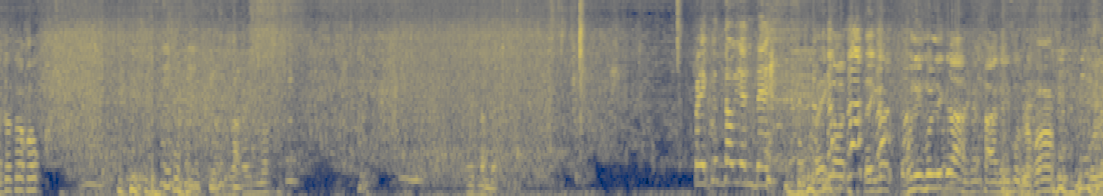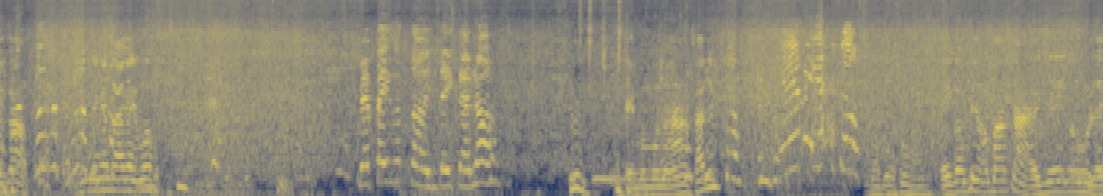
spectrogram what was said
Ito to, Kok. Laki mo. Wait lang ba? Paikot daw yan, be. Tayo, tayo. Huling-huli ka. Tagay mo. Nako. Huli ka. Huling ang tagay mo. Be, paikot to. Hintay ka, no? Hintay mo muna ha. Kanin pa. Nga. Eh, ikaw ang pinakabata. Eh, di ikaw huli.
